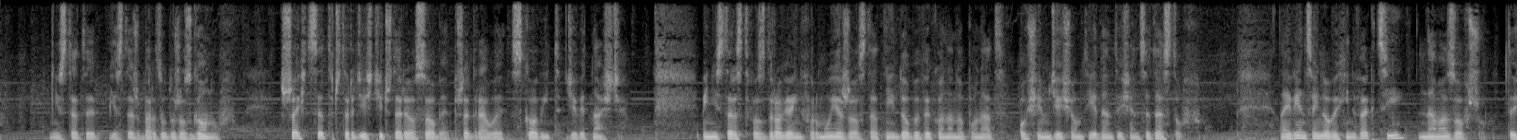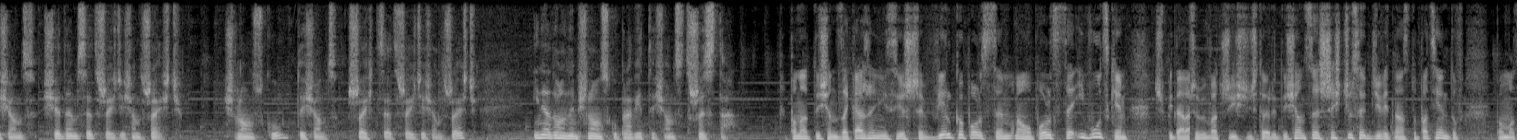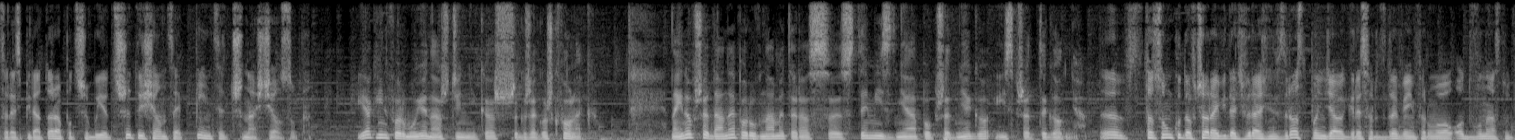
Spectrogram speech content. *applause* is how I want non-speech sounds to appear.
Niestety jest też bardzo dużo zgonów. 644 osoby przegrały z COVID-19. Ministerstwo Zdrowia informuje, że ostatniej doby wykonano ponad 81 tysięcy testów. Najwięcej nowych infekcji na Mazowszu 1766, Śląsku 1666 i na Dolnym Śląsku prawie 1300. Ponad tysiąc zakażeń jest jeszcze w Wielkopolsce, Małopolsce i w. W szpitalach przebywa 34 619 pacjentów. Pomocy respiratora potrzebuje 3513 osób. Jak informuje nasz dziennikarz Grzegorz Kwolek. Najnowsze dane porównamy teraz z tymi z dnia poprzedniego i sprzed tygodnia. W stosunku do wczoraj widać wyraźny wzrost. Poniedziałek resort zdrowia informował o 12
